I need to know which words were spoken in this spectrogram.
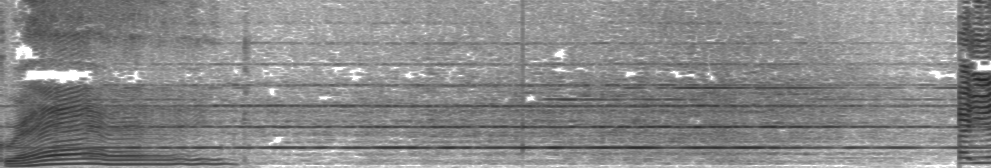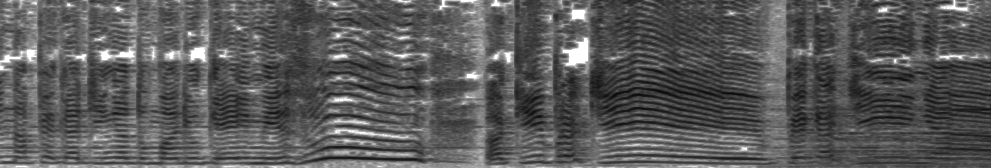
Greg. Aí na pegadinha do Mario Games, uh! Aqui pra ti, pegadinha!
